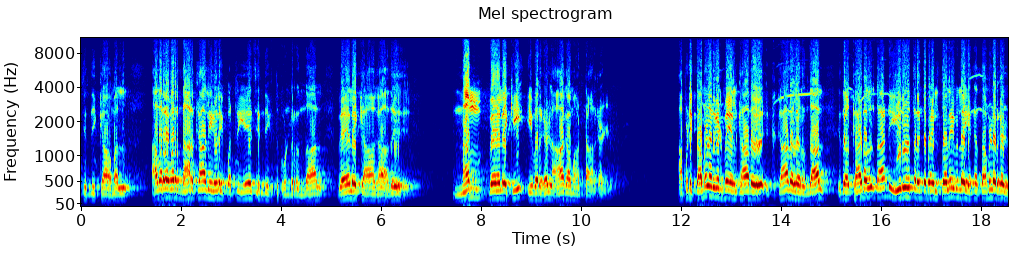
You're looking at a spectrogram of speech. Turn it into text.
சிந்திக்காமல் அவரவர் நாற்காலிகளை பற்றியே சிந்தித்துக் கொண்டிருந்தால் வேலைக்கு ஆகாது. நம் வேலைக்கு இவர்கள் ஆக மாட்டார்கள் அப்படி தமிழர்கள் மேல் காது காதல் இருந்தால் இந்த கடல் தாண்டி இருபத்தி ரெண்டு மைல் தொலைவில் எங்க தமிழர்கள்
